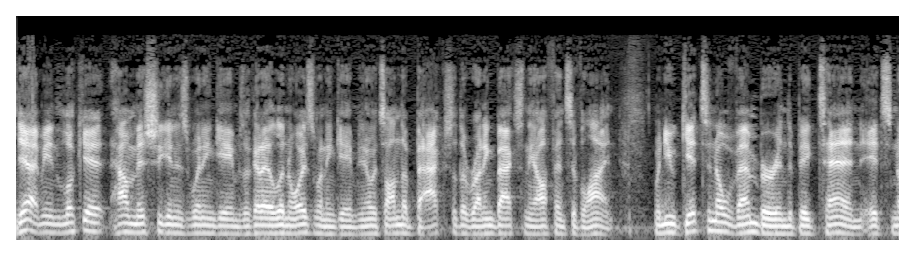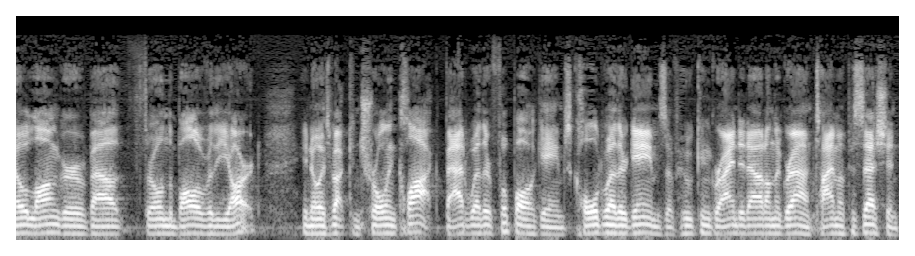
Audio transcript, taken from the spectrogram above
Yeah, I mean, look at how Michigan is winning games. Look at Illinois winning games. You know, it's on the backs of the running backs and the offensive line. When you get to November in the Big Ten, it's no longer about throwing the ball over the yard. You know, it's about controlling clock, bad weather football games, cold weather games of who can grind it out on the ground, time of possession.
